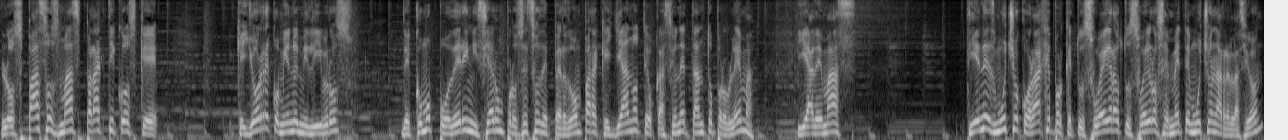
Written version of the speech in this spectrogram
los pasos más prácticos que, que yo recomiendo en mis libros de cómo poder iniciar un proceso de perdón para que ya no te ocasione tanto problema. Y además, ¿Tienes mucho coraje porque tu suegra o tu suegro se mete mucho en la relación?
